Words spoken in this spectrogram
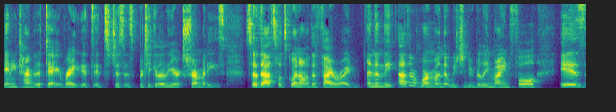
any time of the day, right? It's, it's just it's particularly your extremities. So that's what's going on with the thyroid. And then the other hormone that we should be really mindful is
